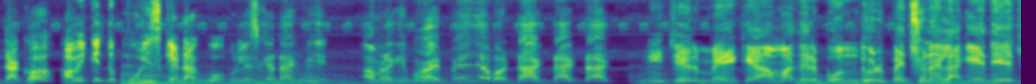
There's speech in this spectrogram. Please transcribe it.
দেখো আমি কিন্তু পুলিশকে ডাকবো। পুলিশকে ডাকবি? আমরা কি ভয় পেয়ে যাব? ডাক ডাক ডাক। নিজের মেয়েকে আমাদের বন্ধুর পেছনে লাগিয়ে দিয়েছ।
